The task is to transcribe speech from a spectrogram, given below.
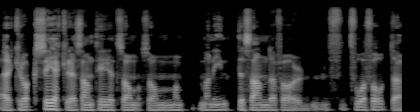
är krocksäkra samtidigt som, som man, man inte sandar för tvåfota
